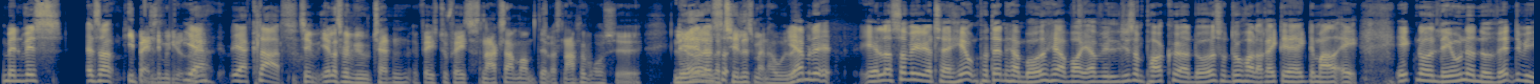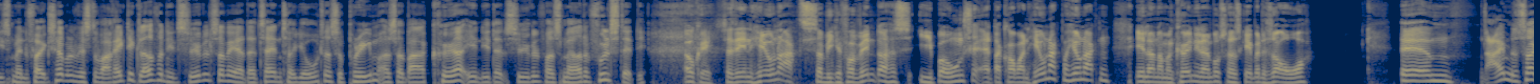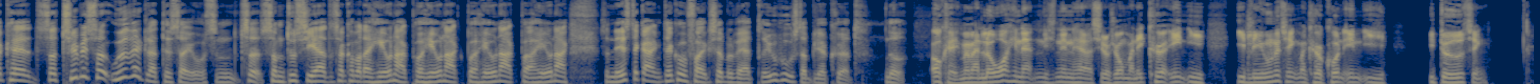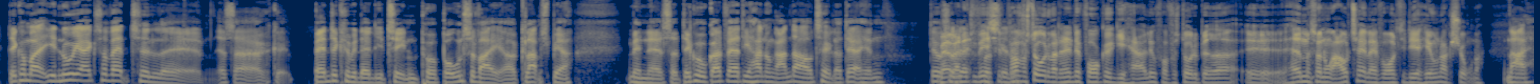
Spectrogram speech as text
Men hvis... Altså, I bandemiljøet, ja, ikke? ja, klart. Til, ellers vil vi jo tage den face to face og snakke sammen om det, eller snakke med vores øh, leder ja, eller så- tillidsmand herude. Ja, men det, ellers så vil jeg tage hævn på den her måde her, hvor jeg vil ligesom påkøre noget, som du holder rigtig, rigtig meget af. Ikke noget levende nødvendigvis, men for eksempel, hvis du var rigtig glad for din cykel, så vil jeg da tage en Toyota Supreme, og så bare køre ind i den cykel for at smadre det fuldstændig. Okay, så det er en hævnagt, så vi kan forvente os i Bones, at der kommer en hævnagt på hævnagten, eller når man kører ind i landbrugsredskaber, er det så over? Øhm, nej, men så, kan, så typisk så udvikler det sig jo, sådan, så, som du siger, så kommer der hævnak på hævnak på hævnak på hævnak. Så næste gang, det kunne for eksempel være et drivhus, der bliver kørt ned. Okay, men man lover hinanden i sådan en her situation, man ikke kører ind i, i levende ting, man kører kun ind i, i døde ting. Det kommer, nu er jeg ikke så vant til øh, altså, bandekriminaliteten på Bonesevej og Glamsbjerg. Men altså, det kunne godt være, at de har nogle andre aftaler derhen. Det jo Hvad, så lidt hvis, for at forstå det, hvordan det foregik i Herlev, for at forstå det bedre, øh, havde man så nogle aftaler i forhold til de her hævnaktioner? Nej,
